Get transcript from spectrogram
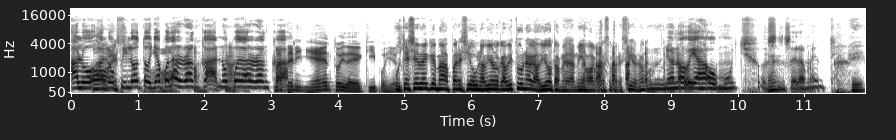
a, los a No, los es- pilotos, ya no. puede arrancar, no Ah, puede arrancar. Mantenimiento y de equipos y eso. Usted se ve que más parecido a un avión, lo que ha visto una gaviota, me da miedo, algo de eso parecido, ¿no? Mm, Yo no he viajado mucho, ¿Eh? sinceramente. Sí.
